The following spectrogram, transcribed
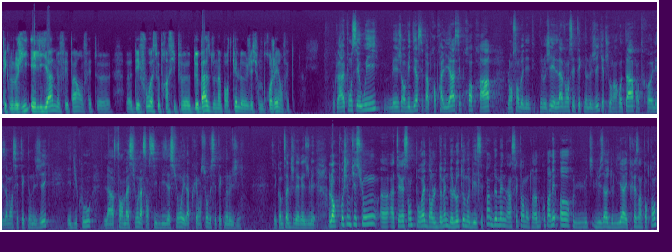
technologies. Et l'IA ne fait pas en fait défaut à ce principe de base de n'importe quelle gestion de projet en fait. Donc la réponse est oui, mais j'ai envie de dire ce n'est pas propre à l'IA, c'est propre à l'ensemble des technologies et l'avancée technologique. Il y a toujours un retard entre les avancées technologiques et du coup la formation, la sensibilisation et l'appréhension de ces technologies. C'est comme ça que je vais résumer. Alors, prochaine question euh, intéressante pour être dans le domaine de l'automobile. Ce n'est pas un domaine, un secteur dont on a beaucoup parlé, or l'usage de l'IA est très important.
